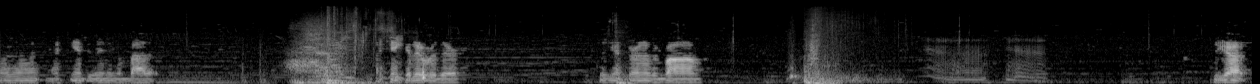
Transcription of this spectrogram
I can't do anything about it. I can't get over there. They're gonna throw another bomb. You got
